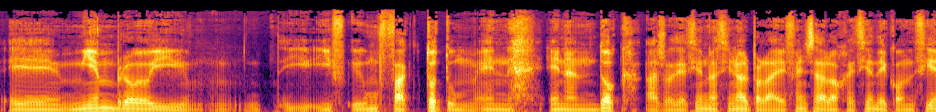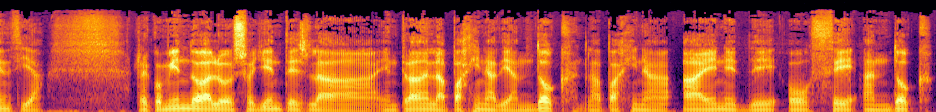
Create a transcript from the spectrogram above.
eh, miembro y, un factotum en, en ANDOC, Asociación Nacional para la Defensa de la Objeción de Conciencia. Recomiendo a los oyentes la entrada en la página de ANDOC, la página ANDOC ANDOC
